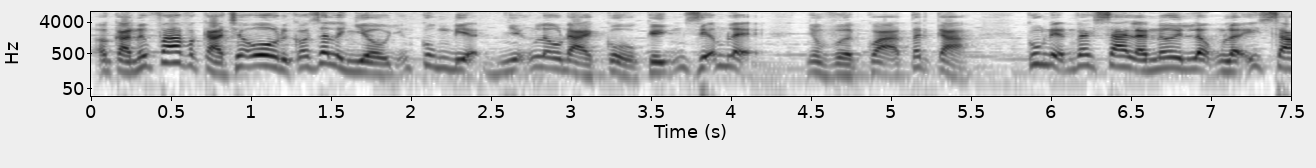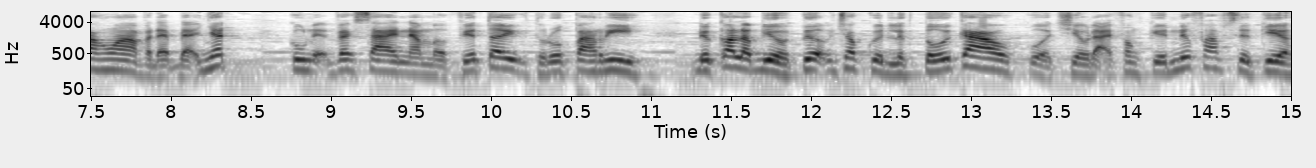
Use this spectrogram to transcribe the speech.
ở cả nước Pháp và cả châu Âu thì có rất là nhiều những cung điện, những lâu đài cổ kính, diễm lệ, nhưng vượt qua tất cả, cung điện Versailles là nơi lộng lẫy, xa hoa và đẹp đẽ nhất. Cung điện Versailles nằm ở phía tây của thủ đô Paris, được coi là biểu tượng cho quyền lực tối cao của triều đại phong kiến nước Pháp xưa kia.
